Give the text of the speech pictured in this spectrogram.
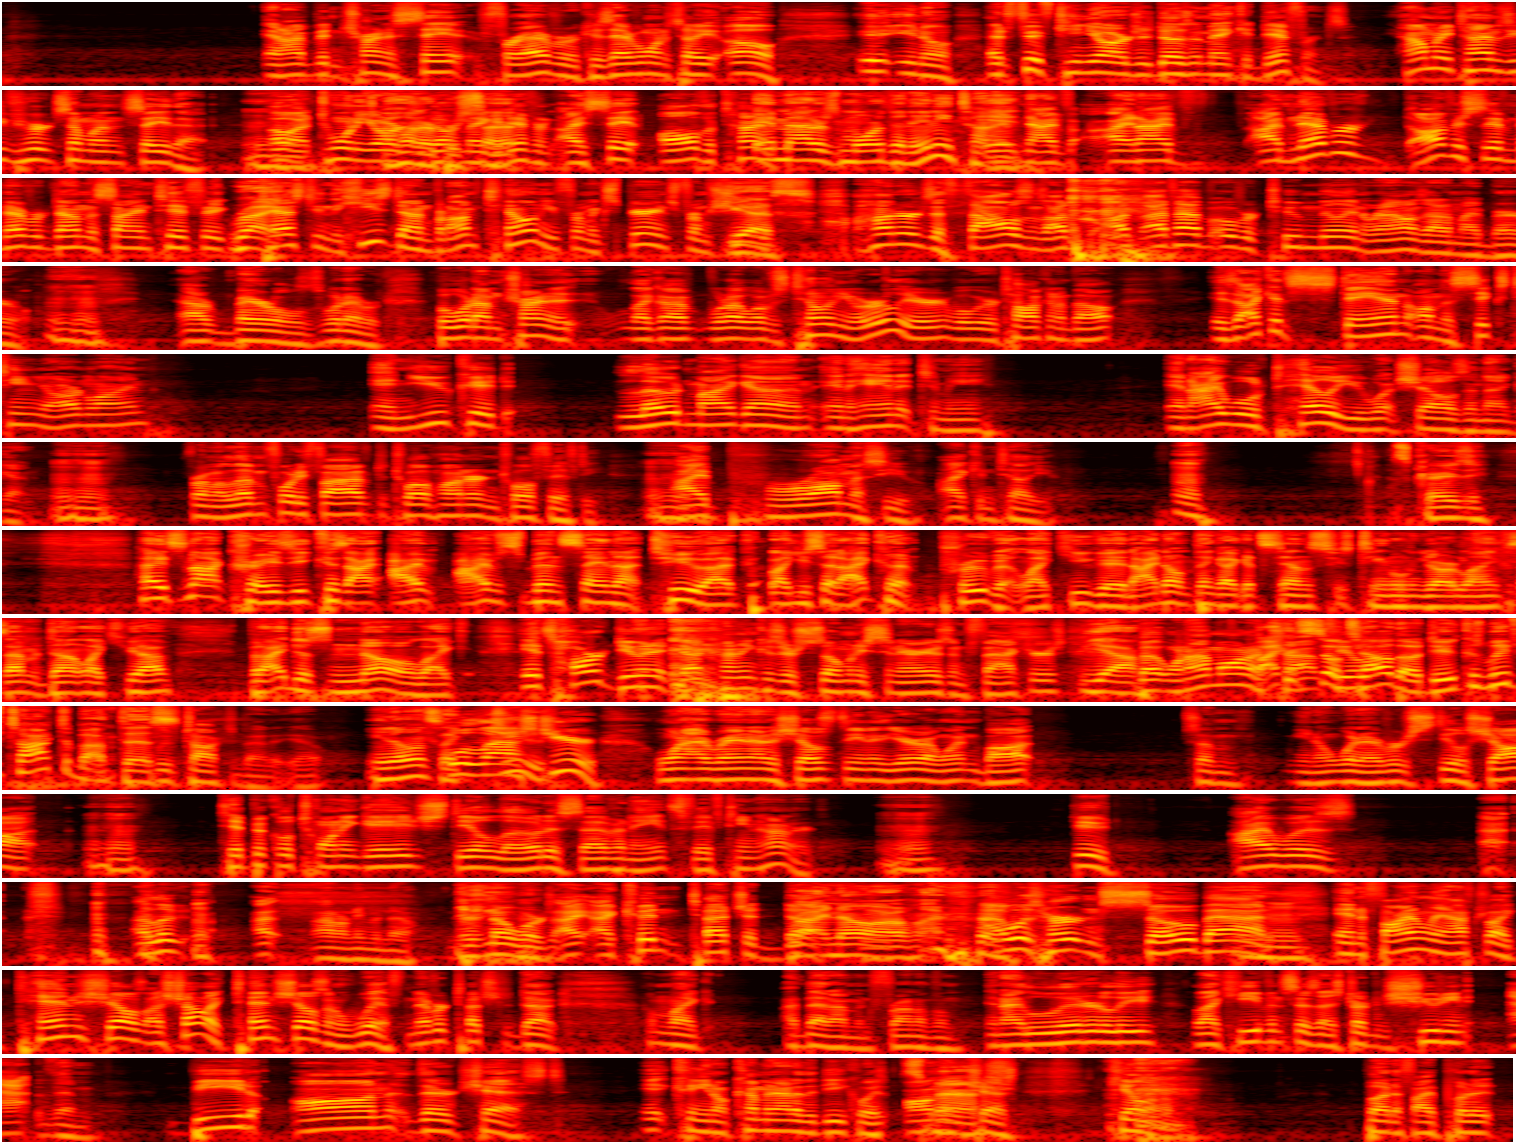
And I've been trying to say it forever because everyone will tell you, oh, it, you know, at 15 yards, it doesn't make a difference. How many times have you heard someone say that? Oh, at 20 yards, it don't make a difference. I say it all the time. It matters more than any time. and I've and I've I've never obviously I've never done the scientific Right. testing that he's done, but I'm telling you from experience from shooting Yes. hundreds of thousands. I've, I've I've had over two million rounds out of my barrel, Mm-hmm. our barrels, whatever. But what I'm trying to like I, what I was telling you earlier, what we were talking about, is I could stand on the 16 yard line, and you could load my gun and hand it to me, and I will tell you what shells in that gun. Mm-hmm. From 1145 to 1200 and 1250. I promise you, I can tell you. That's crazy. It's not crazy because I I've, I've been saying that too. I, like you said, I couldn't prove it like you did. I don't think I could stand the 16 yard line because I haven't done it like you have. But I just know, like, It's hard doing it duck hunting because there's so many scenarios and factors. Yeah. But when I'm on a I can trap still field, tell though, dude, because we've talked about this. we've talked about it. Yeah. you know, it's like well, last dude, year when I ran out of shells at the end of the year, I went and bought some, you know, whatever steel shot. Mm-hmm. Typical 20 gauge steel load is seven eighths, 1500. Mm-hmm. Dude, I was. I, I look. I, I don't even know. There's no words. I, I couldn't touch a duck. I know. I was hurting so bad. Mm-hmm. And finally, after like 10 shells, I shot like 10 shells and whiffed, never touched a duck. I'm like, I bet I'm in front of them. And I literally, like he even says, I started shooting at them, bead on their chest. It, you know, coming out of the decoys on their chest, killing them. But if I put it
